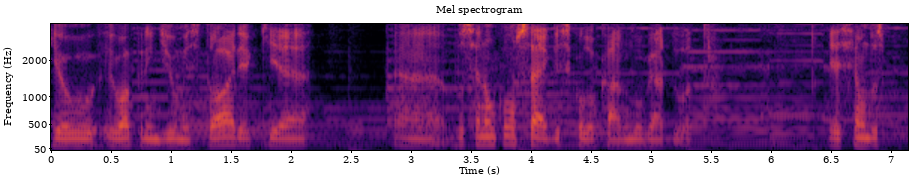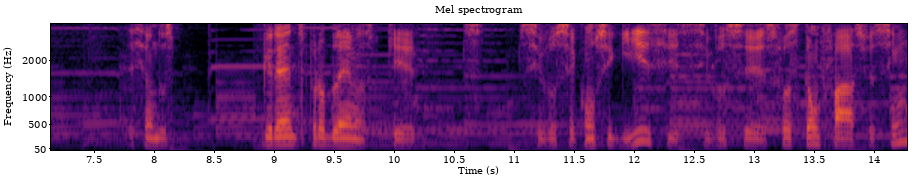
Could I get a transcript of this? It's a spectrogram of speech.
eu, eu aprendi uma história que é uh, você não consegue se colocar no lugar do outro. Esse é um dos, esse é um dos grandes problemas, porque se você conseguisse, se você se fosse tão fácil assim,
